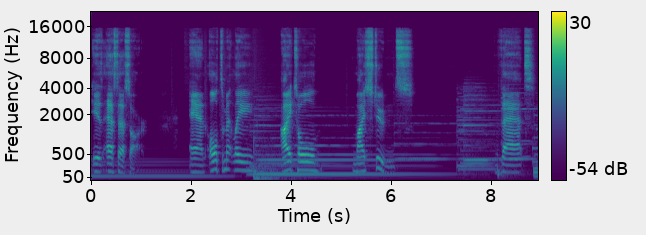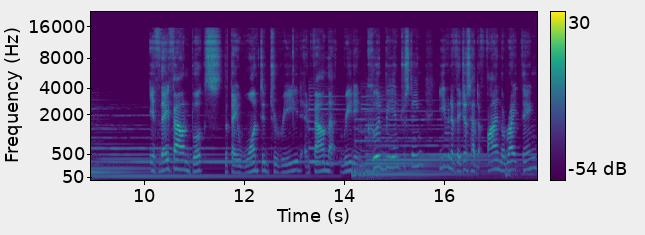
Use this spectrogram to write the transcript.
is SSR. And ultimately, I told my students that if they found books that they wanted to read and found that reading could be interesting, even if they just had to find the right thing,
